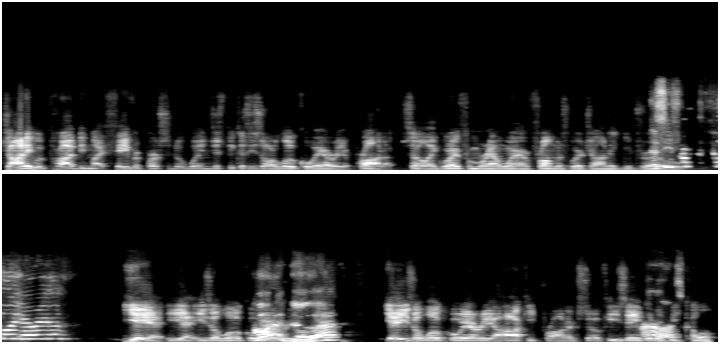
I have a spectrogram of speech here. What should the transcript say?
Johnny would probably be my favorite person to win just because he's our local area product. So like right from around where I'm from is where Johnny Gaudreau. Is he from the Philly area? Yeah, yeah, he's a local Oh, I area. didn't know that. Yeah, he's a local area hockey product. So if he's able Oh, to become cool.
